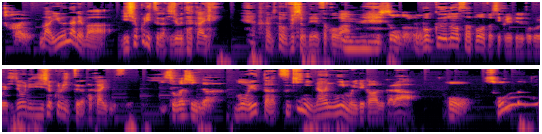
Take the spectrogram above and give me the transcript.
はい。まあ言うなれば、離職率が非常に高い、あの、部署で、そこは。えーそうなの？僕のサポートしてくれてるところ、非常に離職率が高いんですよ。忙しいんだ。もう言ったら月に何人も入れ替わるから、ほう。そんなに？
